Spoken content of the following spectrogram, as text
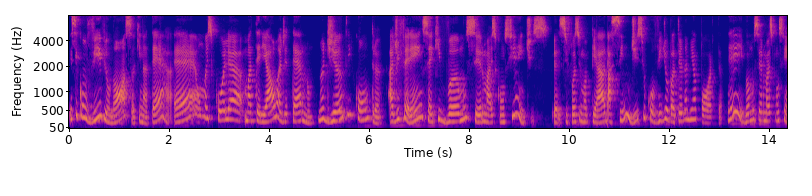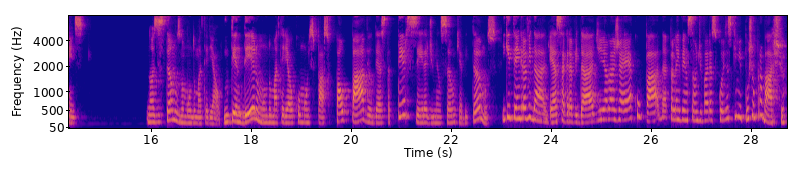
Esse convívio nosso aqui na Terra é uma escolha material ad eterno, não adianta e contra. A diferença é que vamos ser mais conscientes. É, se fosse uma piada, assim disse o Covid ao bater na minha porta. Ei, vamos ser mais conscientes. Nós estamos no mundo material. Entender o mundo material como um espaço palpável desta terceira dimensão que habitamos e que tem gravidade. Essa gravidade ela já é culpada pela invenção de várias coisas que me puxam para baixo.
